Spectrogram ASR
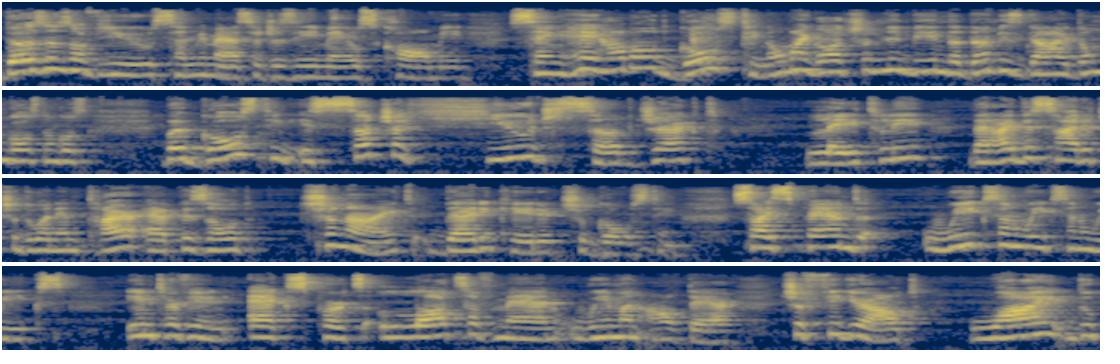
dozens of you send me messages, emails, call me saying, hey, how about ghosting? Oh my God, shouldn't it be in the Dummy's Guide? Don't ghost, don't ghost. But ghosting is such a huge subject lately that I decided to do an entire episode tonight dedicated to ghosting. So I spend weeks and weeks and weeks interviewing experts, lots of men, women out there to figure out why do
